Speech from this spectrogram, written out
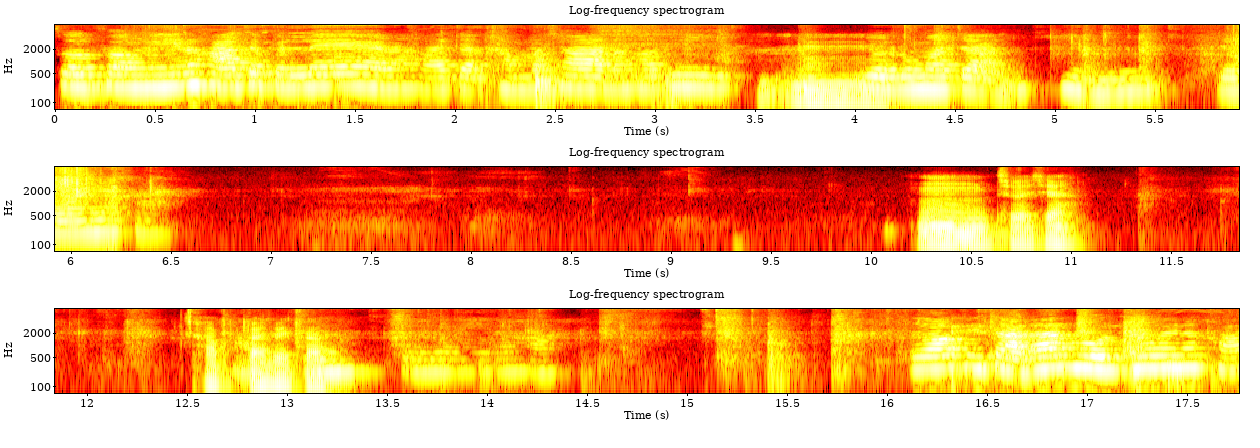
ส่วนฝั่งนี้นะคะจะเป็นแร่นะคะ จากธรรมชาตินะคะ ที่อืมหยดลงมาจากหินย้อยนะคะ อืมสวยใช่ครับไปเลยครับเป็นตรงนี้ นะคะแล้วก็ศีรษะด้านบนด้วยนะคะ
